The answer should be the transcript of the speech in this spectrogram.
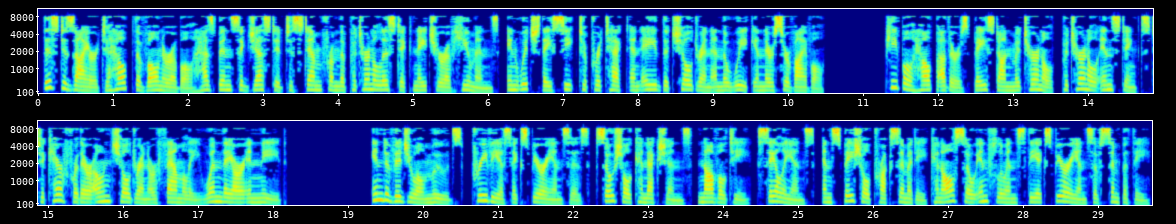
This desire to help the vulnerable has been suggested to stem from the paternalistic nature of humans, in which they seek to protect and aid the children and the weak in their survival. People help others based on maternal, paternal instincts to care for their own children or family when they are in need. Individual moods, previous experiences, social connections, novelty, salience, and spatial proximity can also influence the experience of sympathy.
